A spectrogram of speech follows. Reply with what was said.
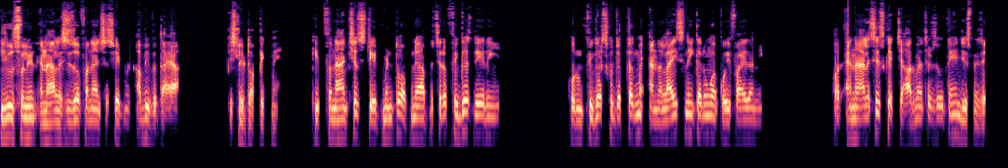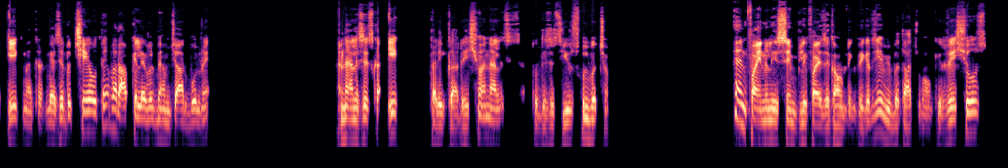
Useful in analysis of financial statement अभी बताया पिछले टॉपिक में कि फाइनेंशियल स्टेटमेंट तो अपने आप में सिर्फ़ फिगर्स दे रही है। और उन फिगर्स को जब तक मैं एनालाइज नहीं करूँगा, कोई फ़ायदा नहीं। और एनालिसिस के चार मेथड्स होते हैं, जिसमें से एक मेथड वैसे तो छह होते हैं, पर आपके लेवल पे हम चार बोल रहे हैं। एनालिसिस का एक तरीका रेशियो एनालिसिस है तो दिस इज़ यूजफुल बच्चों। And finally simplifies accounting figures ये भी बता चुका हूँ कि रेशियोज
